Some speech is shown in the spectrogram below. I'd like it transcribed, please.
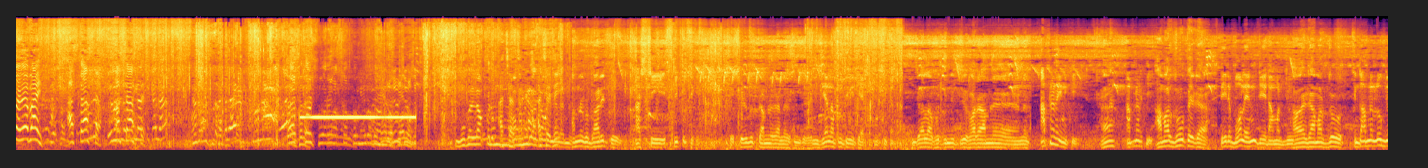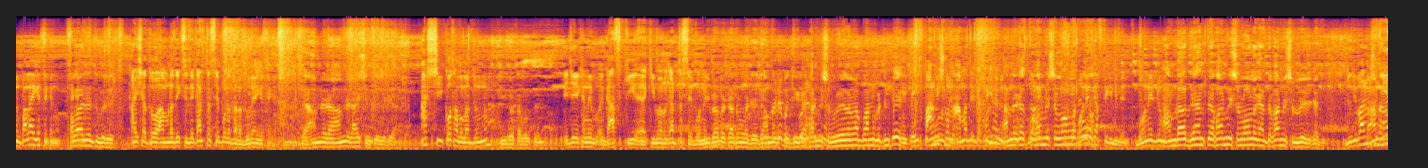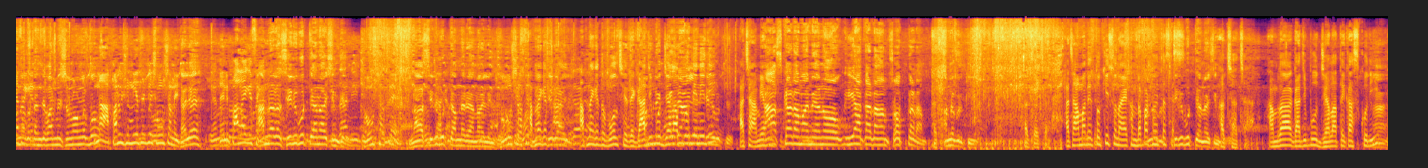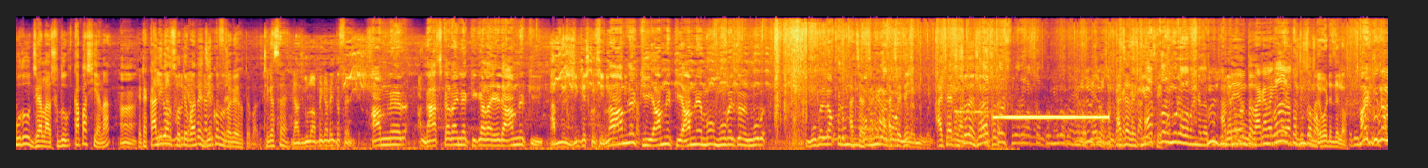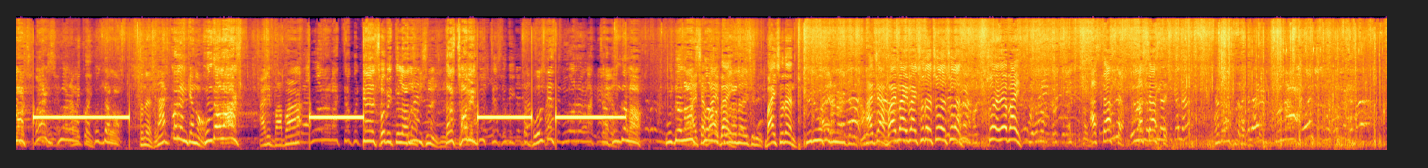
শোনেন এ ভাই আস্তে আস্তে আস্তে আস্তে। মোবাইল লক করে আচ্ছা, আচ্ছা, আচ্ছা, যে- আপনাকে বাড়ি আসছি শ্রীপুর থেকে। সেরকম আমরা জানাইছেন জেলা প্রতিনিধি একটা পত্রিকা। জেলা প্রতিনিধি হরে আপনি আপনারই নাকি? হ্যাঁ? আপনার কি? আমার জোত এটা। এটা বলেন যে এটা আমার জোর হ্যাঁ এটা আমার জোত। কিন্তু আপনার লোকজন পালাই গেছে কেন? ফলা যেতে করে। আয়সা তো আমরা দেখছি যে কাটতেছে পরে তারা দৌড়ে গেছে। আপনারা আপনারা আইসেন কে লিগা আসছি কথা বলার জন্য। কি কথা বলতেন এই যে এখানে গাছ কি কীভাবে কাটতেছে বনে? কীভাবে কাটন লাগে? জিগা পারমিশন লয়ে গেলাম বান্ন করতেন পারমিশন আমাদের কাছ। আপনার কাছ permission লোন লাগবে? বনের কাছ থেকে নেবেন। বনের জন্য আমরা জানতে পারমিশন লোন লাগে আনতে পারমিশন লয়ে যাবি যদি পারমিশন নিয়ে আপনার থাকেন যে পারমিশন লোন লাগবো? না পারমিশন নিয়ে থাকলে সমস্যা নেই। তো। তাহলে? তাহলে পালাই গেছে? আপনারা শ্রীপুর আইসেন কে? সমস্যা আছে? না শ্রীপুরতে আপনারা নইলেন কে? সমস্যা আপনাকে আপনাকে তো বলছে যে গাজীপুর জেলা প্রতিনিধি আচ্ছা আমি কাটাম আমি এনো ইয়া কাটাম সব কাটাম। আপনাদের কি? আচ্ছা আচ্ছা। আচ্ছা আমাদের তো কিছু না এখন ব্যাপারটা হইতেছে? আচ্ছা আচ্ছা। আমরা গাজীপুর জেলাতে কাজ করি হ্যাঁ। পুরো জেলা শুধু কাপাসিয়া না হ্যাঁ। এটা কালীগঞ্জ হতে পারে যে কোনো জায়গায় হতে পারে ঠিক আছে? গাছগুলো আপনি কাটাইতেছেন? আমনের গাছ কাটাই না কি কাটাই এটা আমনে কি? আপনি জিজ্ঞেস করছি না আমনে কি আমনে কি আমনে মো- মোবাইল তো মোবাইল মোবাইল লক করে আচ্ছা আচ্ছা আচ্ছা আচ্ছা আচ্ছা শুনেন শুনেন শুনেন। আচ্ছা আচ্ছা কি হয়েছে? আপনি এখন তো রাগারাগি করার তো কিছু নাই। ওটা দিল শুনেন। রাগ করেন কেন? কুদালাস আরে বাবা ছবি তোলা না। তার ছবি বলতেছে। বাচ্চা কুদালা আচ্ছা ভাই ভাই। ভাই শুনেন। আচ্ছা ভাই ভাই ভাই শুনেন শুনেন শুনেন শুনেন ভাই। আস্তে আস্তে আস্তে আস্তে। 来来来，来来来！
